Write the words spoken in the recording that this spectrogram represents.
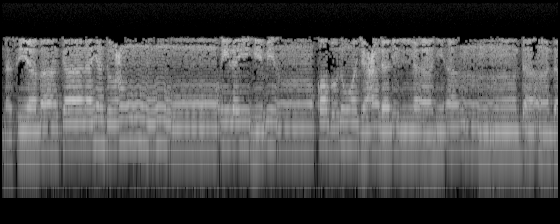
نسي ما كان يدعو إليه من قبل وجعل لله أندادا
